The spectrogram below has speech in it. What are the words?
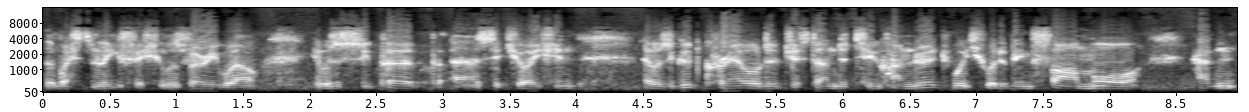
the Western League officials very well. It was a superb uh, situation. There was a good crowd of just under 200, which would have been far more hadn't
